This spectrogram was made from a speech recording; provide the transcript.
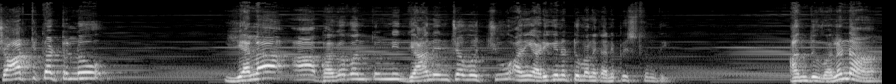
షార్ట్ కట్లో ఎలా ఆ భగవంతుణ్ణి ధ్యానించవచ్చు అని అడిగినట్టు మనకు అనిపిస్తుంది. అందువలన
